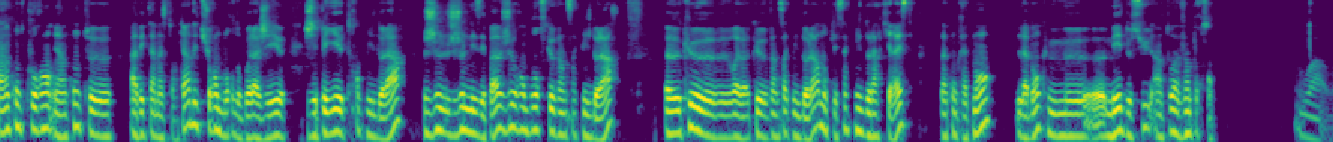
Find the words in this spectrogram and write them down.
tu as un compte courant et un compte euh, avec ta Mastercard et tu rembourses. Donc voilà, j'ai payé 30 000 dollars, je, ne les ai pas, je rembourse que 25 000 dollars, euh, que 25 000 dollars. Donc les 5 000 dollars qui restent, bah, concrètement, la banque me met dessus un taux à 20%. Waouh.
